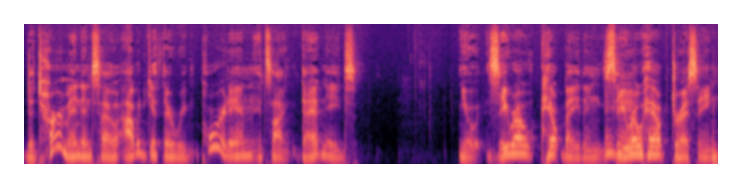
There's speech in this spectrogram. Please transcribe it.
determined? And so I would get their report in. It's like, dad needs you know, zero help bathing, mm-hmm. zero help dressing.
